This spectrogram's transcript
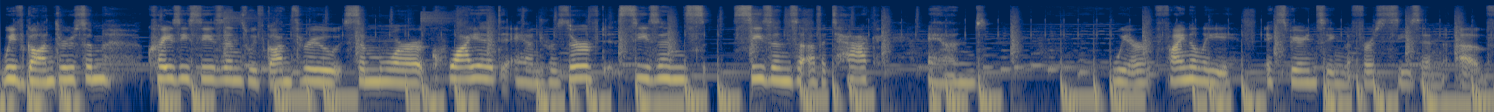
We've gone through some crazy seasons. We've gone through some more quiet and reserved seasons, seasons of attack, and we're finally experiencing the first season of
